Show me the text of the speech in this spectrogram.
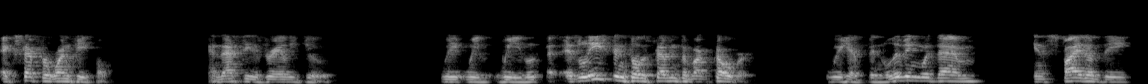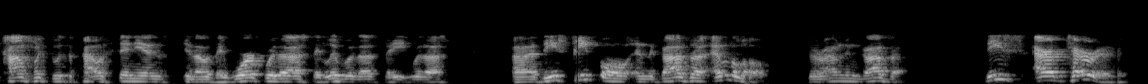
except for one people, and that's the Israeli Jew. We, we, we, at least until the 7th of October, we have been living with them in spite of the conflict with the Palestinians. You know, they work with us, they live with us, they eat with us. Uh, these people in the Gaza envelope surrounding Gaza, these Arab terrorists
